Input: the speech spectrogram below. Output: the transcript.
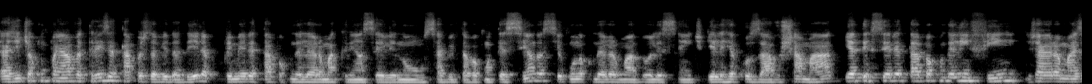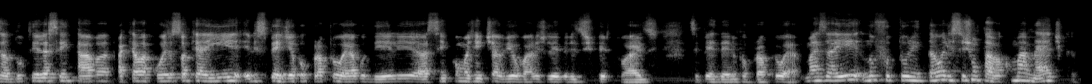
a gente acompanhava três etapas da vida dele. A primeira etapa, quando ele era uma criança, ele não sabia o que estava acontecendo. A segunda, quando ele era um adolescente, ele recusava o chamado. E a terceira etapa, quando ele, enfim, já era mais adulto e ele aceitava aquela coisa, só que aí ele se perdia para o próprio ego dele, assim como a gente já viu vários líderes espirituais se perderem para o próprio ego. Mas aí, no futuro, então, ele se juntava com uma médica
